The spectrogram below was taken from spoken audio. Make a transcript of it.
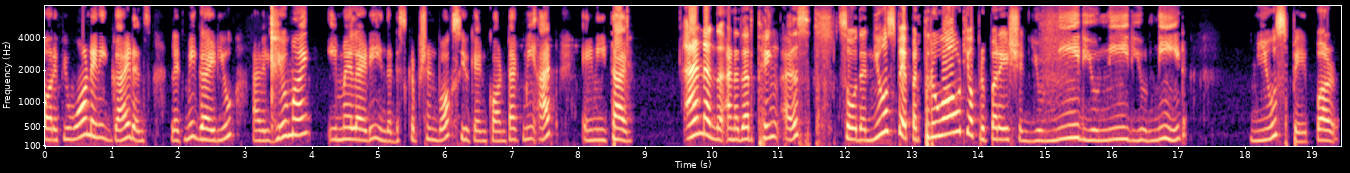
or if you want any guidance let me guide you. I will give my email id in the description box. You can contact me at any time and another thing is so the newspaper throughout your preparation you need you need you need newspaper.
